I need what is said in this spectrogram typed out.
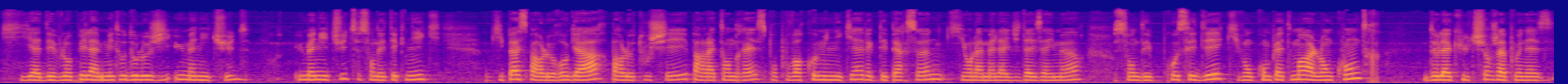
qui a développé la méthodologie Humanitude, Humanitude, ce sont des techniques qui passent par le regard, par le toucher, par la tendresse pour pouvoir communiquer avec des personnes qui ont la maladie d'Alzheimer. Ce sont des procédés qui vont complètement à l'encontre de la culture japonaise.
